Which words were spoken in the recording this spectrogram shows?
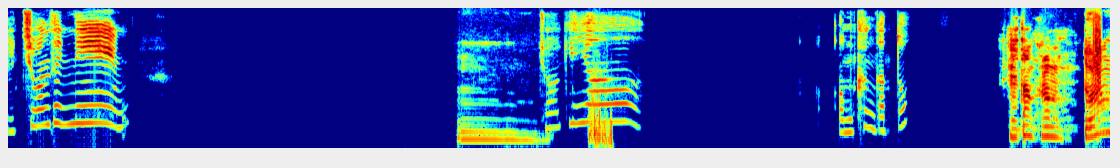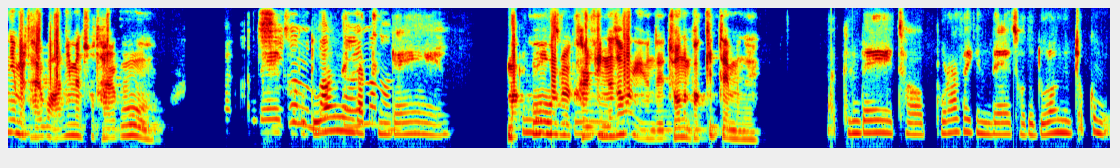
유치원생님 음. 저기요. 엄큰가 또? 일단 그럼 노랑님을 달고 아니면 저 달고, 근데 지금 저도 노랑님 막고 같은 게 막고를 근데 갈수 지금- 있는 상황이에요. 근데 저는 봤기 때문에. 아, 근데 저 보라색인데 저도 노랑님 조금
